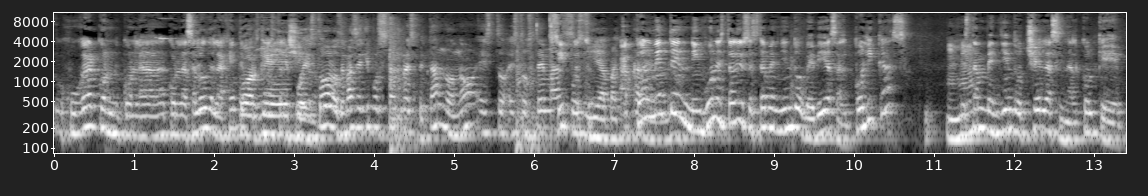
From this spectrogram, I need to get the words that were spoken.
Jugar con, con, la, con la salud de la gente. pues, Porque pues todos los demás equipos están respetando, ¿no? Esto, estos temas. Sí, pues y actualmente en ningún estadio se está vendiendo bebidas alcohólicas. Están vendiendo chelas sin alcohol que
